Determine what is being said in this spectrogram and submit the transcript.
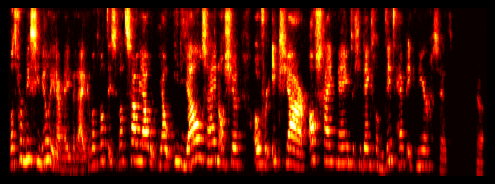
Wat voor missie wil je daarmee bereiken? Wat, wat, is, wat zou jou, jouw ideaal zijn als je over x jaar afscheid neemt, dat je denkt van dit heb ik neergezet? Ja.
